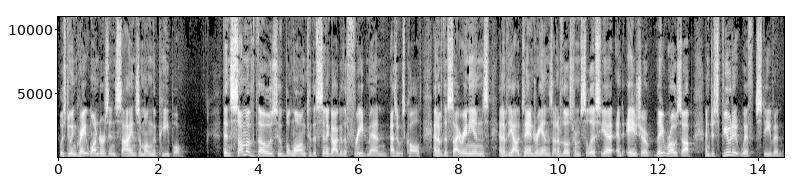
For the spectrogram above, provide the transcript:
was doing great wonders and signs among the people. Then some of those who belonged to the synagogue of the freedmen, as it was called, and of the Cyrenians, and of the Alexandrians, and of those from Cilicia and Asia, they rose up and disputed with Stephen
